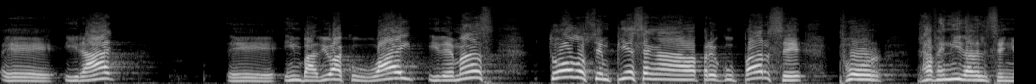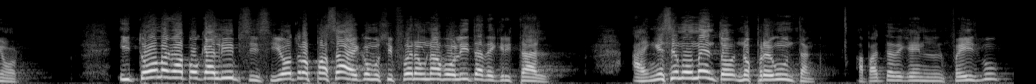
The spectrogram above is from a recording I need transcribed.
eh, Irak eh, invadió a Kuwait y demás, todos empiezan a preocuparse por la venida del Señor. Y toman Apocalipsis y otros pasajes como si fuera una bolita de cristal. Ah, en ese momento nos preguntan, aparte de que en Facebook,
